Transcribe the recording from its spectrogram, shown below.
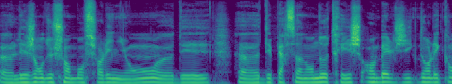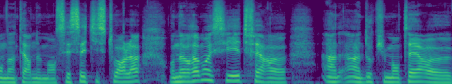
euh, les gens du Chambon-sur-Lignon, des, des personnes en Autriche, en Belgique, dans les camps d'internement, c'est cette histoire-là. On a vraiment essayé de faire un, un documentaire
